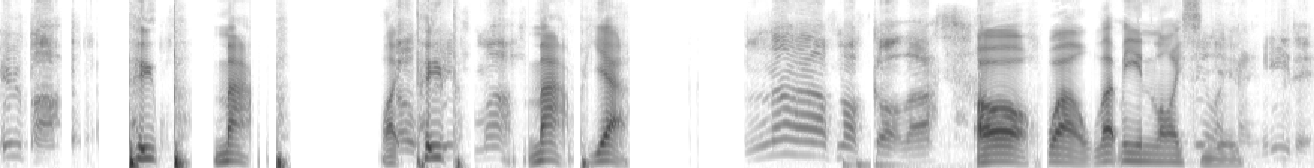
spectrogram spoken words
Poop app. Poop Map, like oh, poop, map. map. Yeah. No, I've not got that. Oh well, let me enlighten you. like I need it.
